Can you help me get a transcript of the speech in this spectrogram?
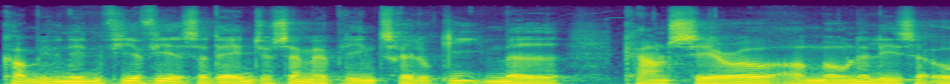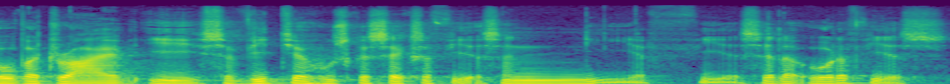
kom i 1984, og det endte jo med at blive en trilogi med Count Zero og Mona Lisa Overdrive i, så vidt jeg husker, 86 og 89 eller 88.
